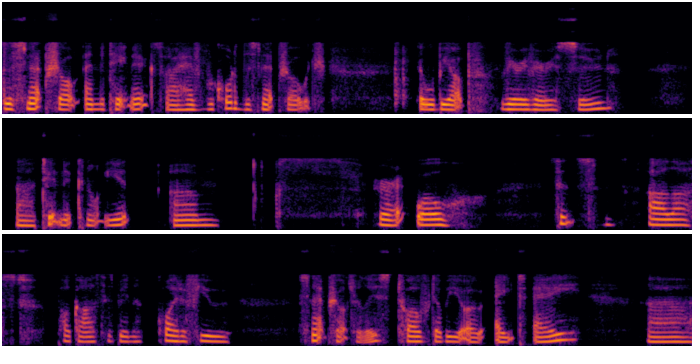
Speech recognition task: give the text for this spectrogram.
the snapshot and the technics. I have recorded the snapshot, which it will be up very, very soon. Uh, Technic not yet. Um, right, well, since our last podcast there's been quite a few snapshots released 12W08A, uh,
